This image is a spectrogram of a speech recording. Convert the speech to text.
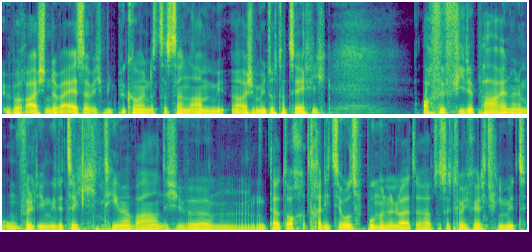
überraschenderweise habe ich mitbekommen, dass das dann am Aschermittwoch tatsächlich auch für viele Paare in meinem Umfeld irgendwie tatsächlich ein Thema war und ich über ähm, da doch traditionsverbundene Leute habe. Das hat, glaube ich, gar nicht viel mit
